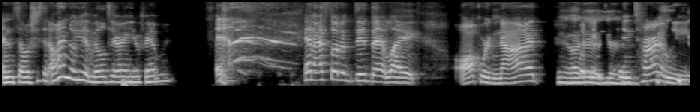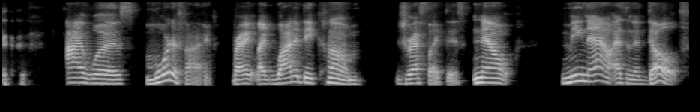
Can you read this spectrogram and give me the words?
And so she said, Oh, I didn't know you had military in your family. and I sort of did that like awkward nod. Yeah, but yeah, yeah. internally, I was mortified, right? Like, why did they come dressed like this? Now, me now as an adult,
